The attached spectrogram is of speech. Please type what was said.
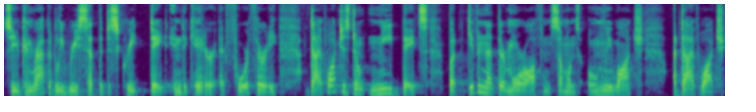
so you can rapidly reset the discrete date indicator at 4.30. Dive watches don't need dates, but given that they're more often someone's only watch, a dive watch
